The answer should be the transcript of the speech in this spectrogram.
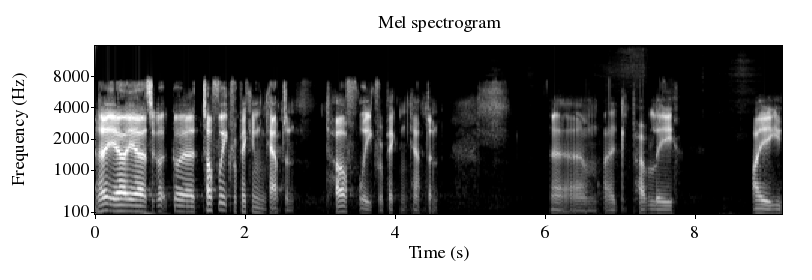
I tell you, yeah, yeah, it's a good, good, tough week for picking captain. Tough week for picking captain. Um, I'd probably I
